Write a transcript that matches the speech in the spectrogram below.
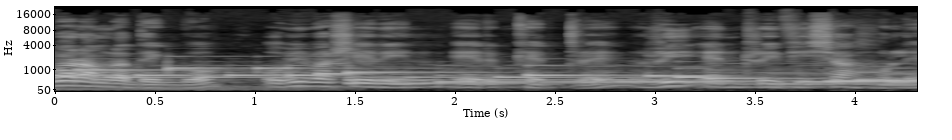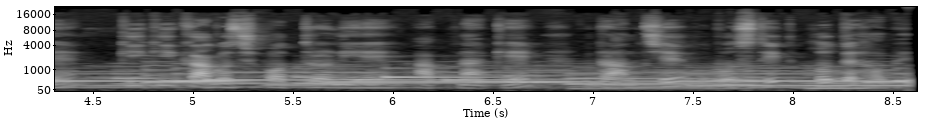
এবার আমরা দেখব অভিবাসী ঋণ এর ক্ষেত্রে রি এন্ট্রি ভিসা হলে কি কি কাগজপত্র নিয়ে আপনাকে ব্রাঞ্চে উপস্থিত হতে হবে?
